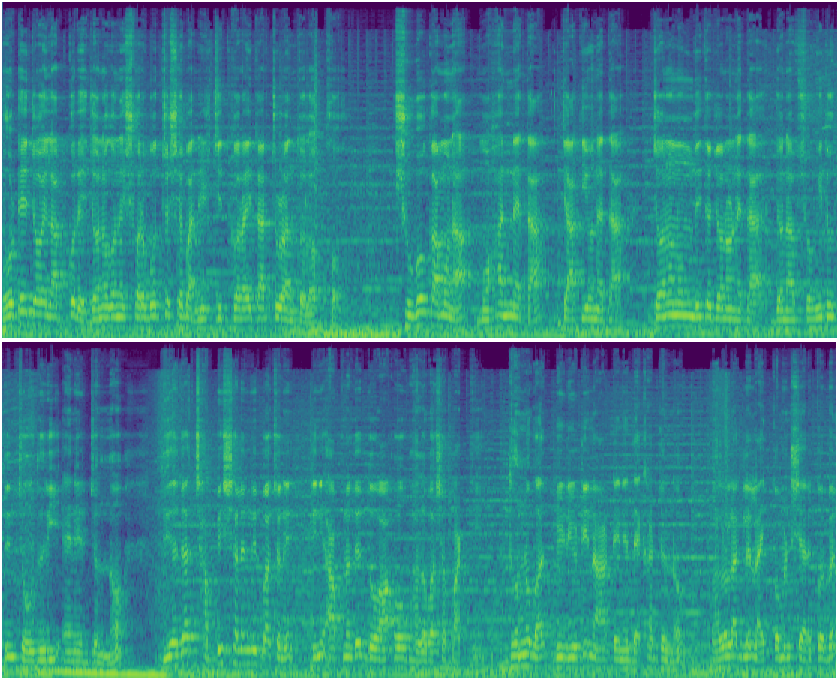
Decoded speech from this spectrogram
ভোটে জয় লাভ করে জনগণের সর্বোচ্চ সেবা নিশ্চিত করাই তার চূড়ান্ত লক্ষ্য। শুভকামনা, মহান নেতা, জাতীয় নেতা, জননন্দিত জননেতা জনাব শহীদুদ্দিন চৌধুরী এনের জন্য দুই হাজার ছাব্বিশ সালের নির্বাচনে তিনি আপনাদের দোয়া ও ভালোবাসা প্রার্থী। ধন্যবাদ ভিডিওটি না টেনে দেখার জন্য। ভালো লাগলে লাইক, কমেন্ট, শেয়ার করবেন।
